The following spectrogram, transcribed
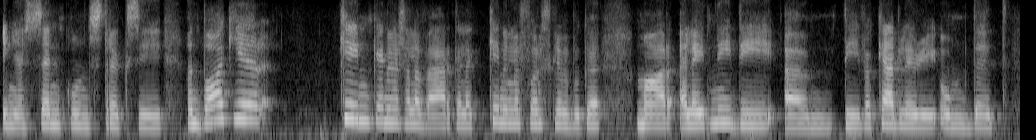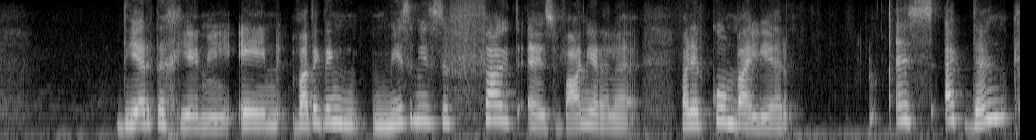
en jou sinkonstruksie. Want baie keer ken kenners hulle werk, hulle ken hulle voorgeskrewe boeke, maar hulle het nie die ehm um, die vocabulary om dit deur te gee nie. En wat ek dink meeste mense se fout is wanneer hulle wanneer kom by leer is ek dink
